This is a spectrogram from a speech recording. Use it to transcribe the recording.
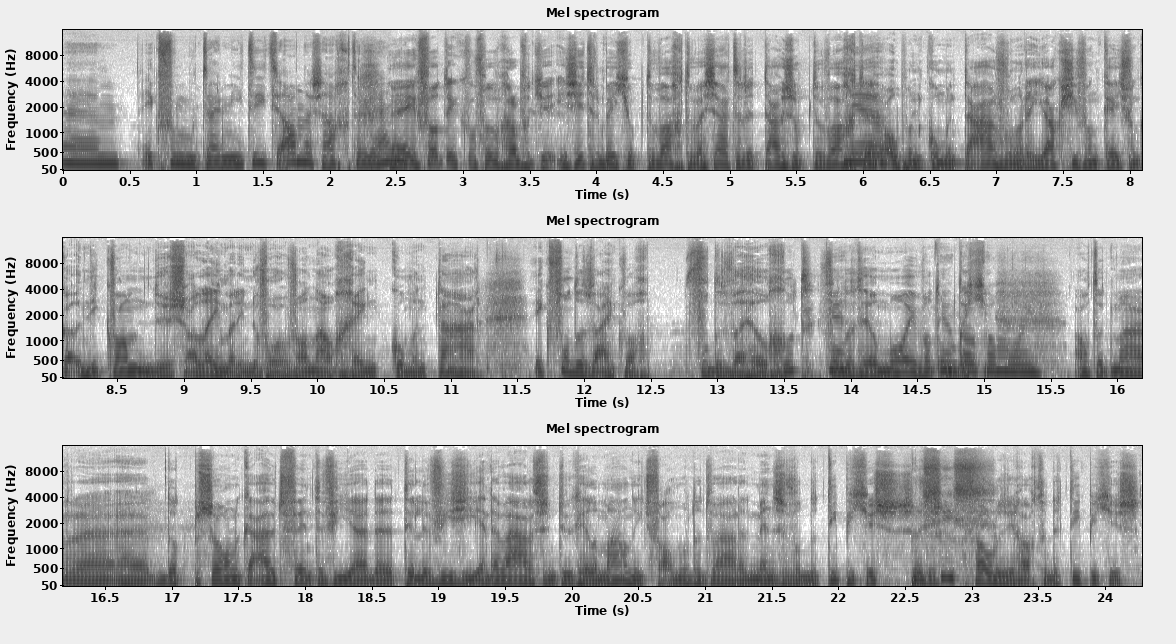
Um, ik vermoed daar niet iets anders achter. Hè? Nee, ik vond, ik vond het grappig, je, je zit er een beetje op te wachten. Wij zaten er thuis op te wachten ja. op een commentaar of een reactie van Kees van Ko. En die kwam dus alleen maar in de vorm van, nou, geen commentaar. Ik vond het eigenlijk wel vond het wel heel goed. Vond Ja. het heel mooi. Want Vind omdat ook je wel mooi. altijd maar eh, eh, dat persoonlijke uitventen via de televisie. En daar waren ze natuurlijk helemaal niet van. Want het waren mensen van de typetjes. Ze Precies. scholen zich achter de typetjes.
